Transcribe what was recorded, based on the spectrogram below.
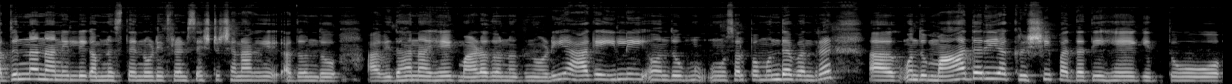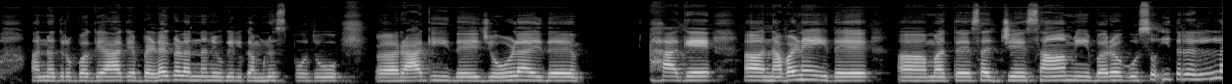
ಅದನ್ನು ನಾನಿಲ್ಲಿ ಗಮನಿಸ್ತೇನೆ ನೋಡಿ ಫ್ರೆಂಡ್ಸ್ ಎಷ್ಟು ಚೆನ್ನಾಗಿ ಅದೊಂದು, ಆ ವಿಧಾನ ಹೇಗೆ ಮಾಡೋದು ಅನ್ನೋದು ನೋಡಿ. ಹಾಗೆ ಇಲ್ಲಿ ಒಂದು ಸ್ವಲ್ಪ ಮುಂದೆ ಬಂದರೆ ಒಂದು ಮಾದರಿಯ ಕೃಷಿ ಪದ್ಧತಿ ಹೇಗಿತ್ತು ಅನ್ನೋದ್ರ ಬಗ್ಗೆ, ಹಾಗೆ ಬೆಳೆಗಳನ್ನು ನೀವು ಇಲ್ಲಿ ಗಮನಿಸ್ಬೋದು. ರಾಗಿ ಇದೆ ಜೋಳ ಇದೆ. ಹಾಗೆ ನವಣೆ ಇದೆ ಮತ್ತು ಸಜ್ಜೆ, ಸಾಮಿ, ಬರಗು, ಸೊ ಈ ಥರ ಎಲ್ಲ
